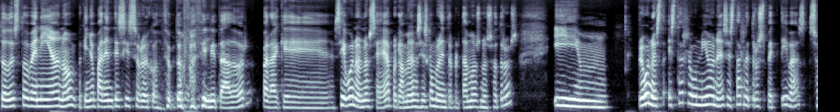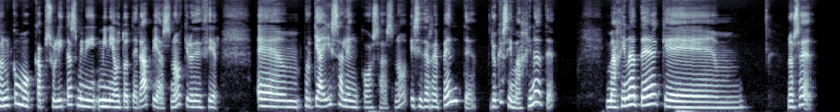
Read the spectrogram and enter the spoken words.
todo esto venía, ¿no? Un pequeño paréntesis sobre el concepto facilitador para que... Sí, bueno, no sé, ¿eh? porque al menos así es como lo interpretamos nosotros. Y... mm, Pero bueno, est- estas reuniones, estas retrospectivas, son como capsulitas mini, mini autoterapias, ¿no? Quiero decir, em, porque ahí salen cosas, ¿no? Y si de repente, yo qué sé, imagínate, imagínate que, mm, no sé,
